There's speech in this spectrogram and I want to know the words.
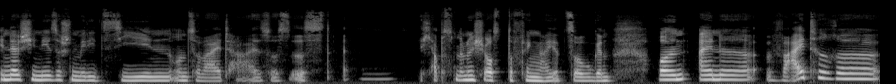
in der chinesischen Medizin und so weiter. Also es ist, ich habe es mir nicht aus der Finger gezogen. Und eine weitere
